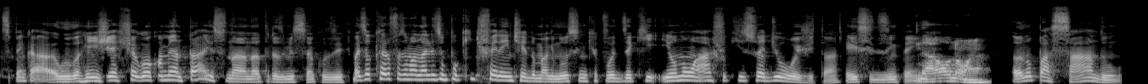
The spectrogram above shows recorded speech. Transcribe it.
despencar. O RG chegou a comentar isso na, na transmissão, inclusive. Mas eu quero fazer uma análise um pouquinho diferente aí do Magnussen, que eu vou dizer que eu não acho que isso é de hoje, tá? Esse desempenho. Não, não é. Ano passado,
